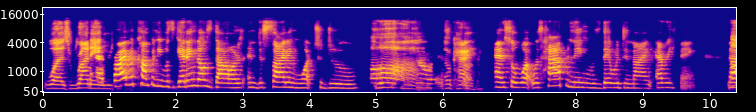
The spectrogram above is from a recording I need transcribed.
was running. A private company was getting those dollars and deciding what to do. Oh, okay. And so what was happening was they were denying everything. Now,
